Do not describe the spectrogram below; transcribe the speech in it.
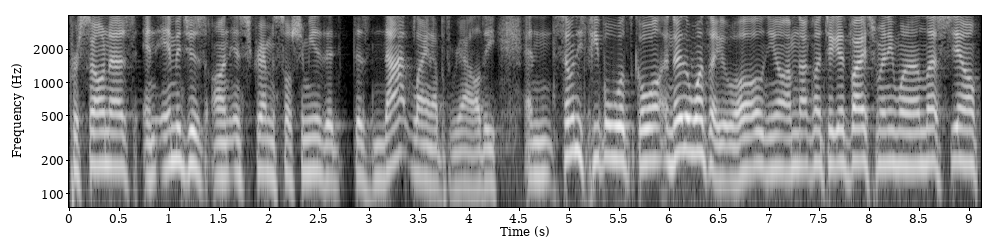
personas, and images on Instagram and social media that does not line up with reality. And some of these people will go on, and they're the ones like, well, you know, I'm not going to take advice from anyone unless, you know,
